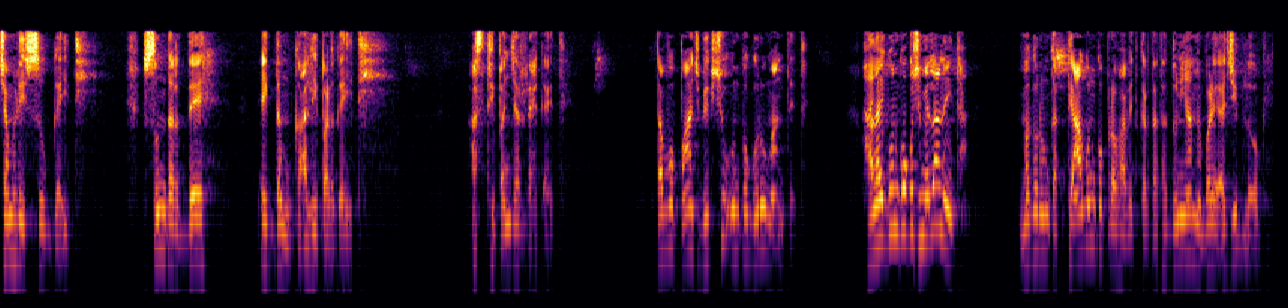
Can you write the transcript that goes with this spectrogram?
चमड़ी सूख गई थी, सुंदर देह एकदम काली पड़ गई थी। अस्थि पंजर रह गए थे। तब वो पाँच भिक्षु उनको गुरु मानते थे। हालाँकि उनको कुछ मिला नहीं था, मगर उनका त्याग उनको प्रभावित करता था। दुनिया में बड़े अजीब लोग हैं।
